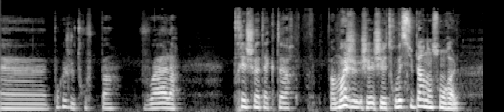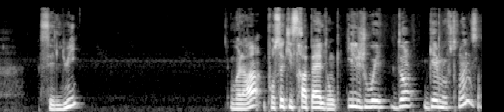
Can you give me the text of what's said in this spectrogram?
Euh, pourquoi je le trouve pas? Voilà. Très chouette acteur. Enfin, moi, je, l'ai trouvé super dans son rôle. C'est lui. Voilà. Pour ceux qui se rappellent, donc, il jouait dans Game of Thrones.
